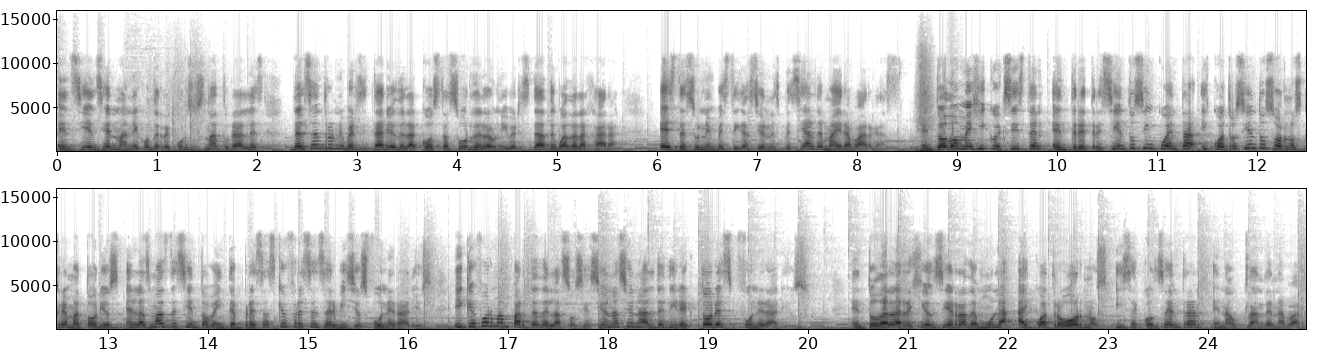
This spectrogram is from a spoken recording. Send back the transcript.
en Ciencia en Manejo de Recursos Naturales del Centro Universitario de la Costa Sur de la Universidad de Guadalajara. Esta es una investigación especial de Mayra Vargas. En todo México existen entre 350 y 400 hornos crematorios en las más de 120 empresas que ofrecen servicios funerarios y que forman parte de la Asociación Nacional de Directores Funerarios. En toda la región Sierra de Mula hay cuatro hornos y se concentran en Autlán de Navarro.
